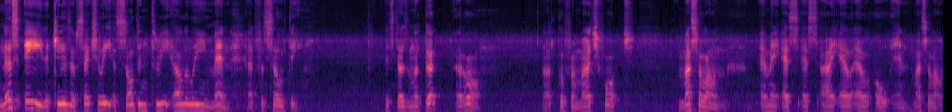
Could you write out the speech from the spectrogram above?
Nurse aide accused of sexually assaulting three elderly men at facility. This doesn't look good at all. Article from March 4th. Massillon, M-A-S-S-I-L-L-O-N, Massillon,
